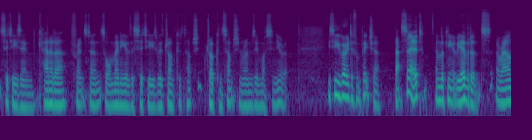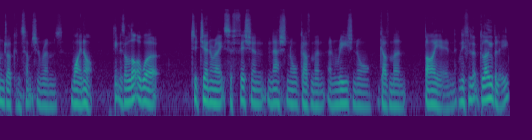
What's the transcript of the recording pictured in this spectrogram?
cities in Canada, for instance, or many of the cities with drug consumption, drug consumption rooms in Western Europe, you see a very different picture. That said, and looking at the evidence around drug consumption rooms, why not? I think there's a lot of work to generate sufficient national government and regional government buy in. And if you look globally,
